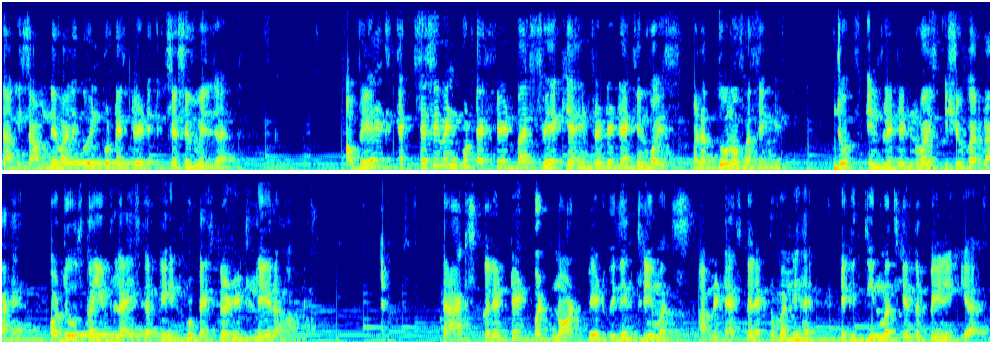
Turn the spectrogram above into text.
ताकि सामने वाले को इनपुट टैक्स क्रेडिट एक्सेसिव मिल जाए। Availed excessive input tax credit by fake या इन्फ्लेटेड टैक्स इनवॉइस मतलब दोनों फंसेंगे। जो इन्फ्लेटेड इनवॉइस इशू कर रहा है और जो उसका यूटिलाइज करके इनपुट टैक्स क्रेडिट ले रहा है। Tax collected but not paid within three months आपने टैक्स कलेक्ट तो कर लिया है, लेकिन तीन मंथ के अंदर पे नहीं किया है।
